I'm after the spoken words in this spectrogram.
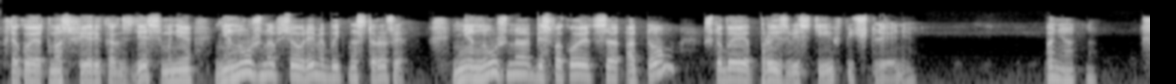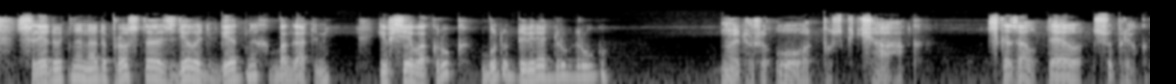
В такой атмосфере, как здесь, мне не нужно все время быть настороже. Не нужно беспокоиться о том, чтобы произвести впечатление. Понятно. Следовательно, надо просто сделать бедных богатыми, и все вокруг будут доверять друг другу. «Ну это же отпуск, Чак!» — сказал Тео с упреком.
